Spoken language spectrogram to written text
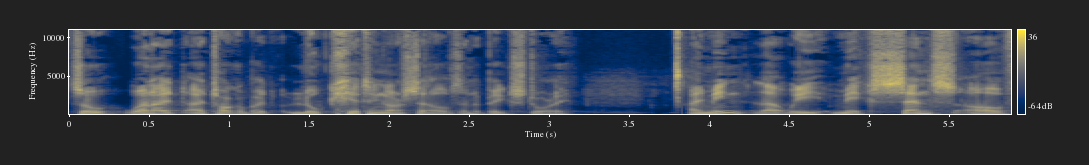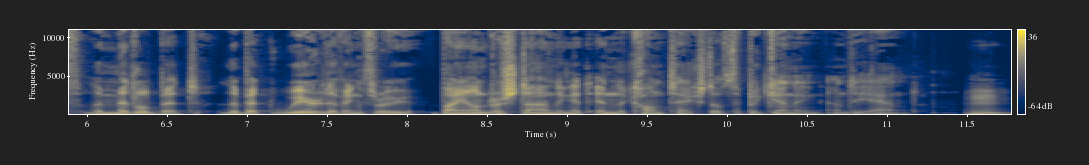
So when I, I talk about locating ourselves in a big story, I mean that we make sense of the middle bit, the bit we're living through, by understanding it in the context of the beginning and the end. Mm.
